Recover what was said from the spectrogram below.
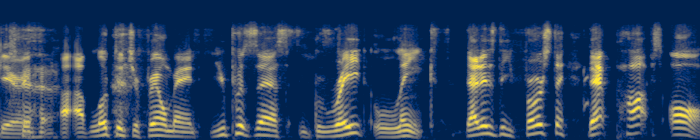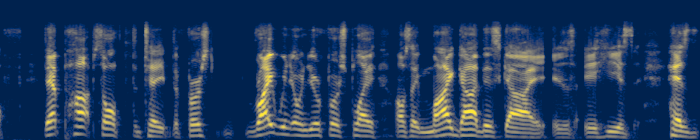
gary. I, i've looked at your film man. You possess great length that is the first thing that pops off. That pops off the tape. The first, right when on your first play, I'll say, "My God, this guy is he is has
